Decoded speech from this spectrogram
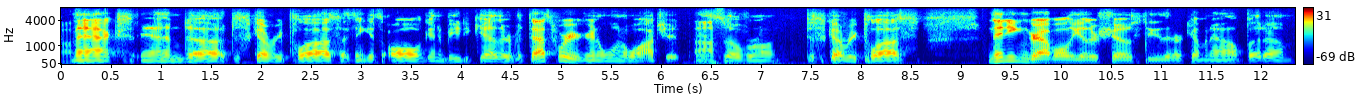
Awesome. Max and uh, Discovery Plus. I think it's all going to be together, but that's where you're going to want to watch it. it. Is over on Discovery Plus. And then you can grab all the other shows too that are coming out. But um,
